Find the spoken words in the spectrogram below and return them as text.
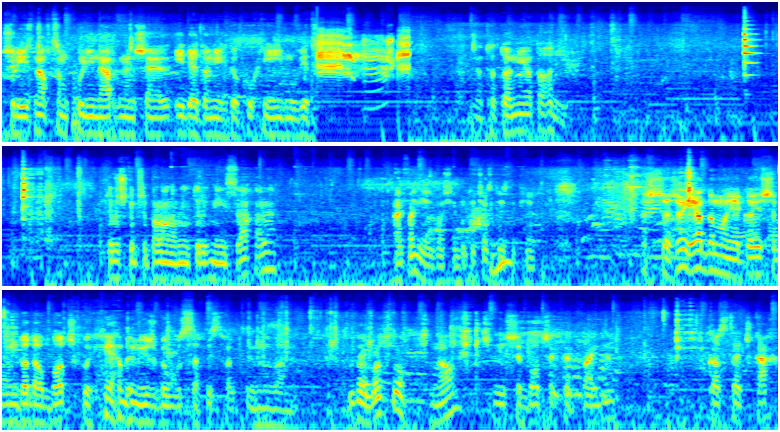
czyli znawcą kulinarnym, że idę do nich do kuchni i mówię no to to nie o to chodzi. Troszkę przypalona w niektórych miejscach, ale Ale fajnie jest właśnie, bo to ciasto jest takie... Szczerze, ja do mojego jeszcze bym dodał boczku i ja bym już był usatysfakcjonowany. Tutaj boczku? No, jeszcze boczek tak fajny, w kosteczkach.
